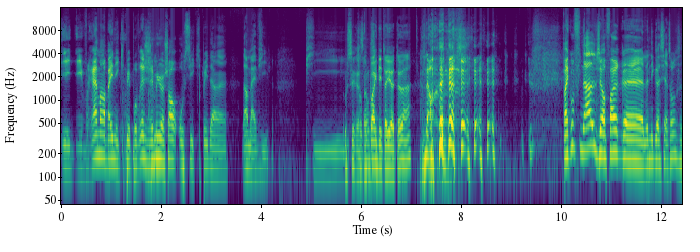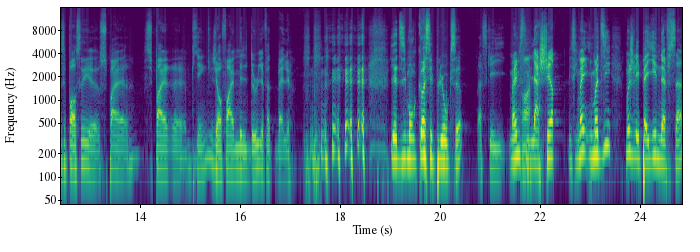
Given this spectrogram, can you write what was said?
il, il est vraiment bien équipé. Pour vrai, j'ai jamais eu un char aussi équipé dans, dans ma vie. là. Puis. Aussi récent. Surtout pas avec des Toyota, hein? Non. fait qu'au final, j'ai offert euh, la négociation, ça s'est passé euh, super, super euh, bien. J'ai offert 1002. Il a fait, ben là. il a dit, mon cas, c'est plus haut que ça. Parce que même s'il Ouais. l'achète, parce que même- il m'a dit, moi, je l'ai payé 900.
